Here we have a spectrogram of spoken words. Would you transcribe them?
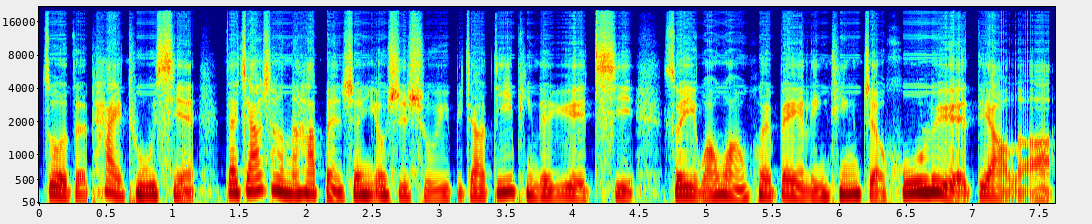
做的太凸显，再加上呢，它本身又是属于比较低频的乐器，所以往往会被聆听者忽略掉了啊。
